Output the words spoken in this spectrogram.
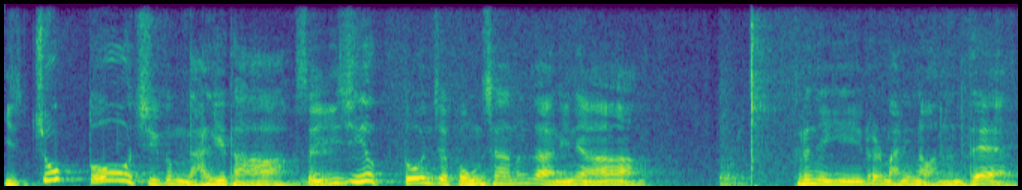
이쪽도 지금 난리다. 그래서 이 지역도 이제 봉쇄하는 거 아니냐 그런 얘기를 많이 나왔는데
